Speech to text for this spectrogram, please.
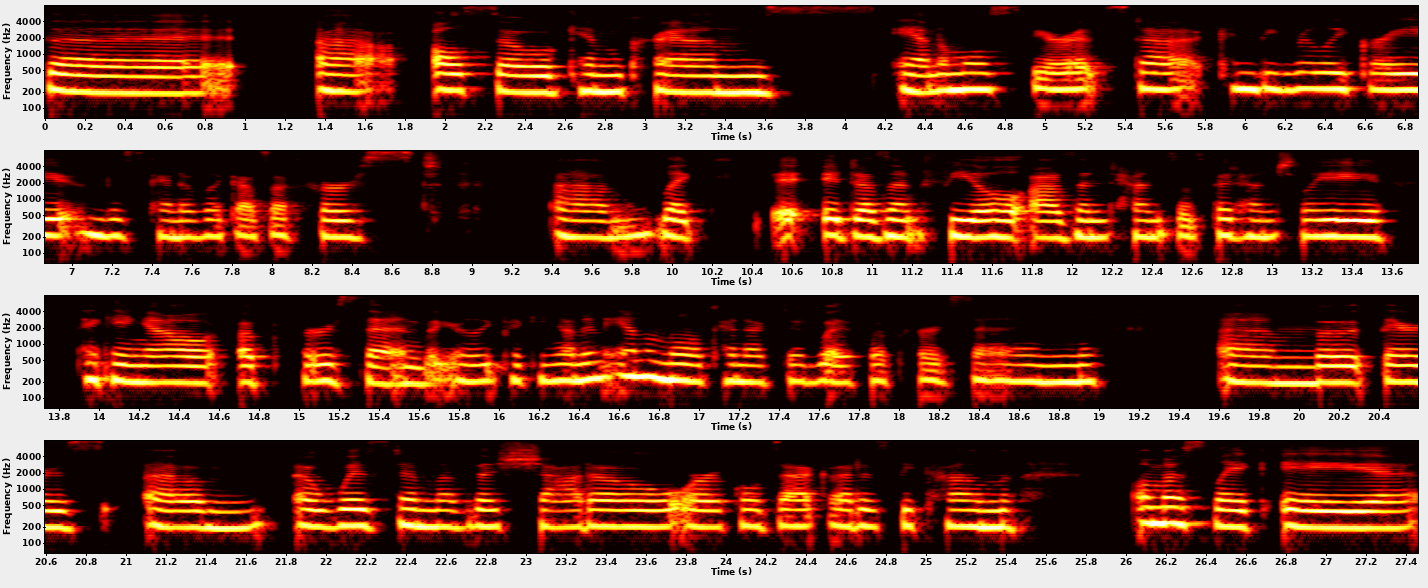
the uh, also Kim Krans animal spirits deck can be really great and just kind of like as a first um like it, it doesn't feel as intense as potentially picking out a person but you're like picking out an animal connected with a person um, but there's um, a wisdom of the shadow oracle deck that has become almost like a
